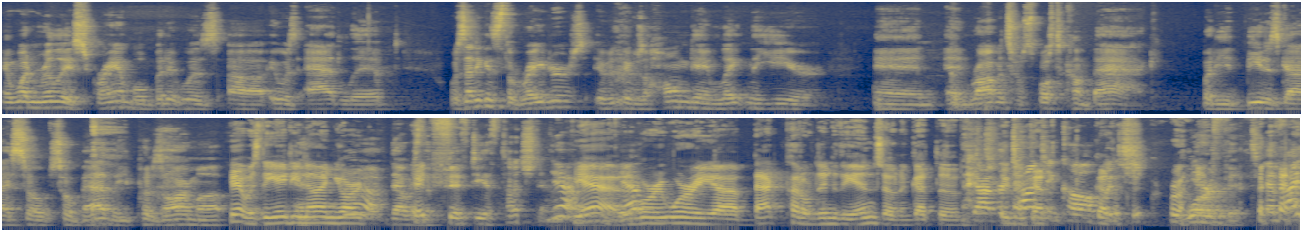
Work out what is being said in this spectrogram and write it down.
It wasn't really a scramble, but it was uh, it was ad libbed. Was that against the Raiders? It was, it was a home game late in the year, and and Robinson was supposed to come back, but he had beat his guy so so badly he put his arm up. Yeah, it was the 89 yard. Yeah. That was it- the fiftieth touchdown. Yeah. Yeah, Yep. where, where he uh, backpedaled into the end zone and got the Got the taunting call, got which- right. worth it. if I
